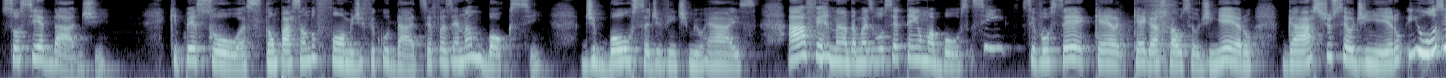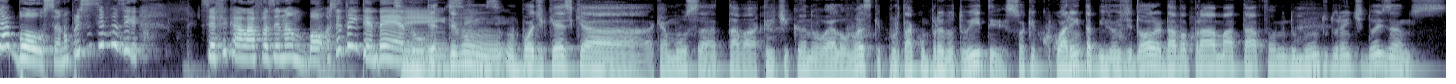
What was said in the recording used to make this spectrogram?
sociedade que pessoas estão passando fome, dificuldade, você fazendo unboxing de bolsa de 20 mil reais. Ah, Fernanda, mas você tem uma bolsa. Sim, se você quer, quer gastar o seu dinheiro, gaste o seu dinheiro e use a bolsa. Não precisa fazer. Você ficar lá fazendo unboxing. Você tá entendendo? Sim. Te- teve um, sim. um podcast que a, que a moça tava criticando o Elon Musk por estar comprando o Twitter, só que com 40 bilhões de dólares dava pra matar a fome do mundo durante dois anos.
